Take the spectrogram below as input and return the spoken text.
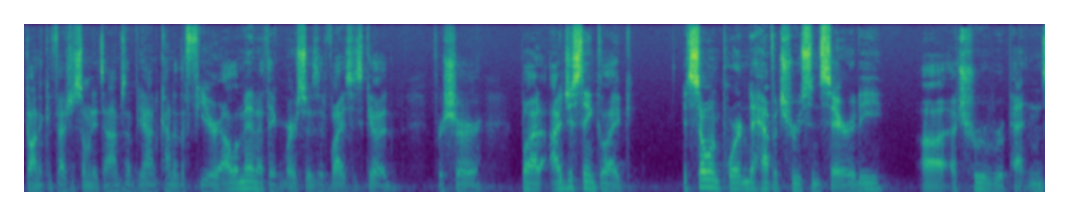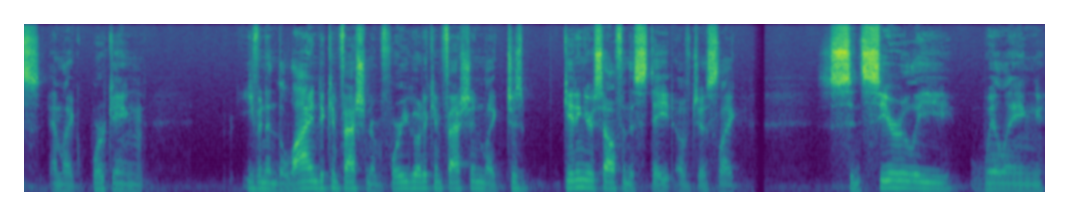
gone to confession so many times. I'm beyond kind of the fear element. I think Mercer's advice is good for sure, but I just think like it's so important to have a true sincerity, uh, a true repentance, and like working even in the line to confession or before you go to confession, like just getting yourself in the state of just like sincerely willing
